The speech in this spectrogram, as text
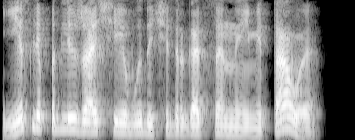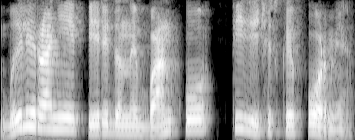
если подлежащие выдаче драгоценные металлы были ранее переданы банку в физической форме.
